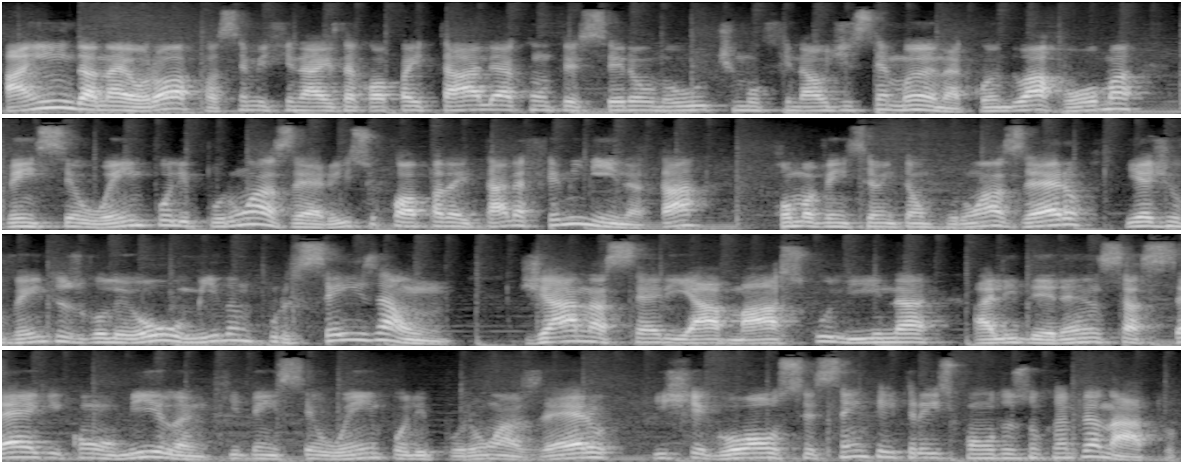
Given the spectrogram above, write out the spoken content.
Ainda na Europa, semifinais da Copa Itália aconteceram no último final de semana, quando a Roma venceu o Empoli por 1 a 0. Isso Copa da Itália feminina, tá? Roma venceu então por 1 a 0 e a Juventus goleou o Milan por 6 a 1. Já na Série A masculina, a liderança segue com o Milan, que venceu o Empoli por 1 a 0 e chegou aos 63 pontos no campeonato.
